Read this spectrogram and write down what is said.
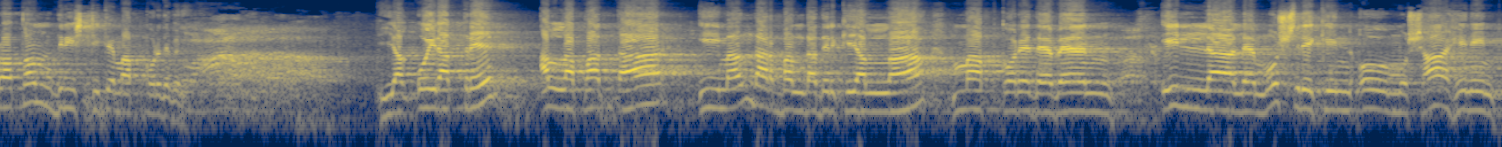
প্রথম দৃষ্টিতে মাফ করে দেবেন। ইয়া- ওই রাত্রে আল্লাহ তার ইমানদার বান্দাদেরকে আল্লাহ মাফ করে দেবেন। ইল্লালে মুশরিকিন ও মুশাহিনিন।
